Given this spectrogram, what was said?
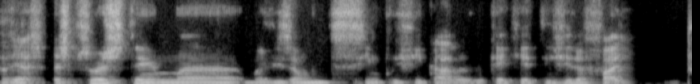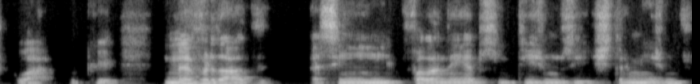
Aliás, as pessoas têm uma, uma visão muito simplificada do que é que é atingir a falha muscular, porque, na verdade, assim, falando em absolutismos e extremismos,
